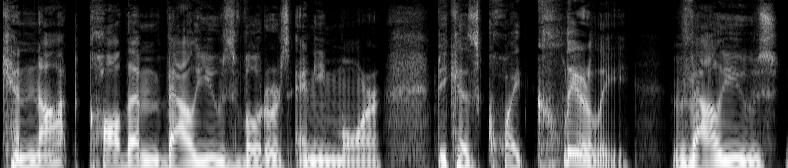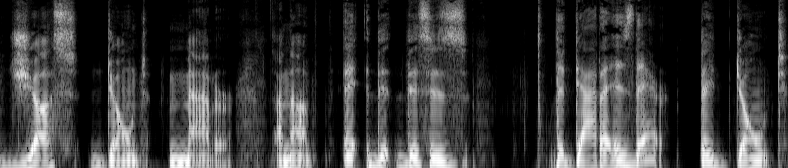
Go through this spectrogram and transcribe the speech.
cannot call them values voters anymore because quite clearly values just don't matter. I'm not, eh, this is, the data is there. They don't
